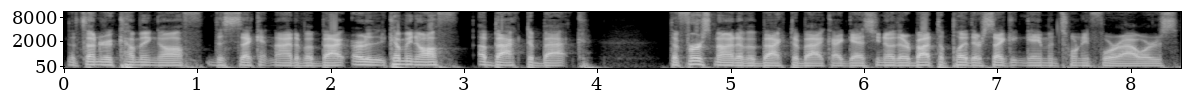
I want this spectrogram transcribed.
The Thunder coming off the second night of a back, or coming off a back to back, the first night of a back to back. I guess you know they're about to play their second game in 24 hours,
